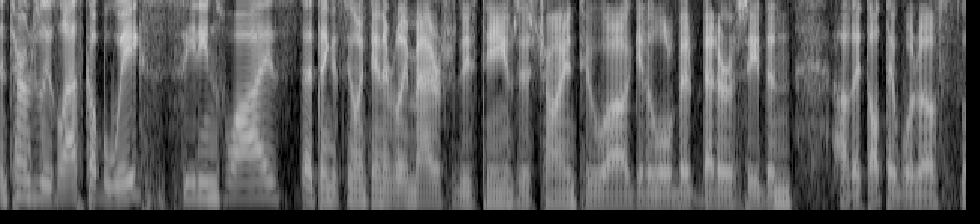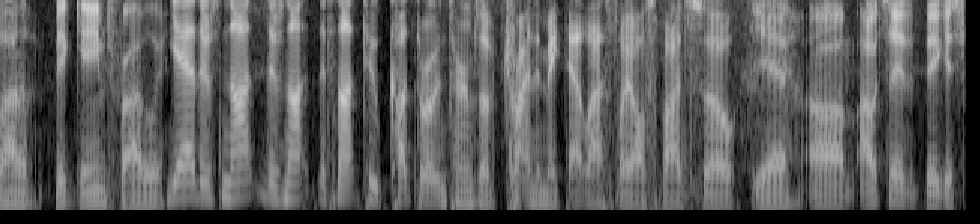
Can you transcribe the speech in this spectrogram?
in terms of these last couple weeks, seedings wise, I think it's the only thing that really matters for these teams is trying to uh, get a little bit better of seed than uh, they thought they would have. A lot of big games, probably. Yeah, there's not, there's not, it's not too cutthroat in terms of trying to make that last playoff spot. So Yeah, um, I would say the biggest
